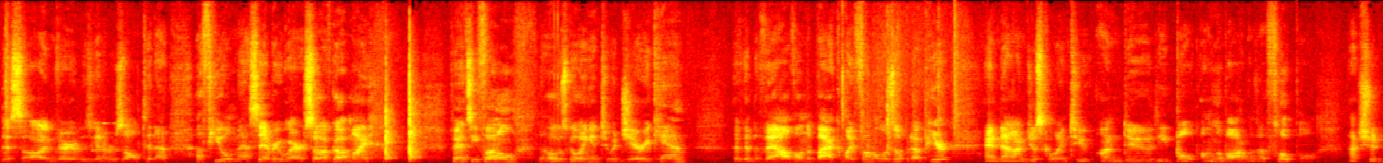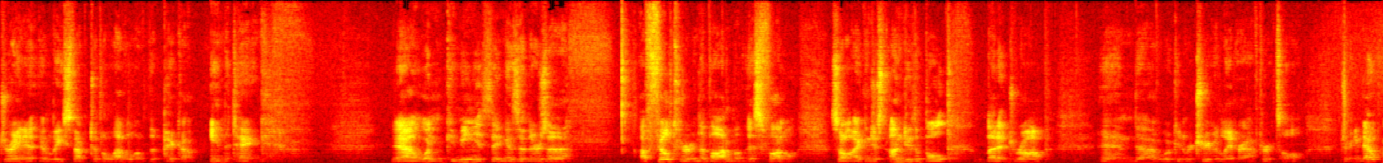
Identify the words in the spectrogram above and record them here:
this uh, invariably is going to result in a, a fuel mess everywhere. So I've got my fancy funnel, the hose going into a jerry can. I've got the valve on the back of my funnel is opened up here, and now I'm just going to undo the bolt on the bottom of the float bowl. That should drain it at least up to the level of the pickup in the tank. Now, one convenient thing is that there's a, a filter in the bottom of this funnel. So I can just undo the bolt, let it drop, and uh, we can retrieve it later after it's all drained out.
